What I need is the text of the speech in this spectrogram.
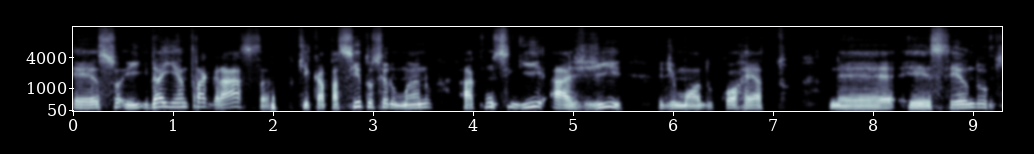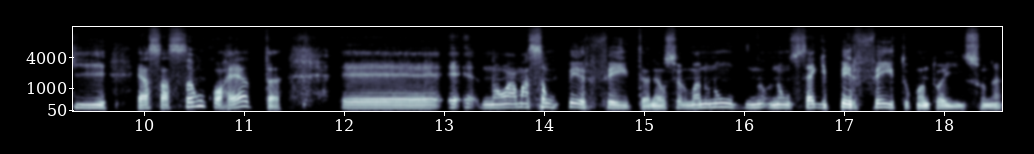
É, so, e daí entra a graça que capacita o ser humano a conseguir agir de modo correto, né, sendo que essa ação correta é, é, não é uma ação perfeita, né? O ser humano não, não segue perfeito quanto a isso, né?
